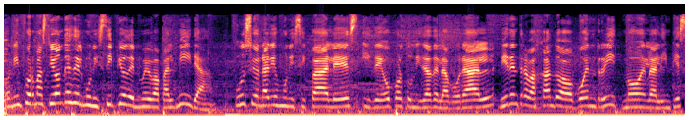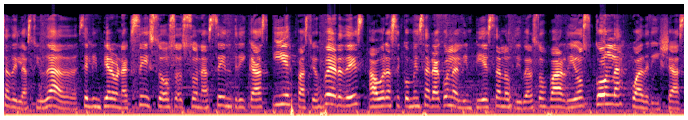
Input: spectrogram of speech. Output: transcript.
Con información desde el municipio de Nueva Palmira. Funcionarios municipales y de oportunidad laboral vienen trabajando a buen ritmo en la limpieza de la ciudad. Se limpiaron accesos, zonas céntricas y espacios verdes. Ahora se comenzará con la limpieza en los diversos barrios con las cuadrillas.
